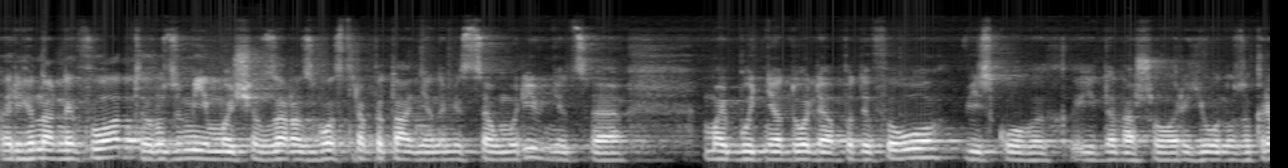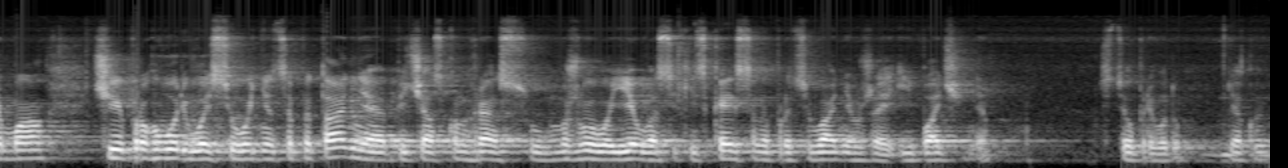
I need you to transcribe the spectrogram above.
регіональних влад, розуміємо, що зараз гостре питання на місцевому рівні це майбутня доля ПДФО військових і для нашого регіону, зокрема. Чи проговорювалось сьогодні це питання під час конгресу? Можливо, є у вас якісь кейси напрацювання вже і бачення з цього приводу? Дякую.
